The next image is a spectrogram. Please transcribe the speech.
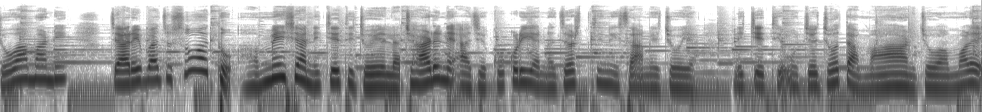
જોવા માંડી. ચારેય બાજુ શું હતું? હંમેશા નીચેથી જોયેલા ઝાડને આજે કુકડીએ નજરથીની સામે જોયા. નીચેથી ઊંચે જોતા માંડ જોવા મળે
